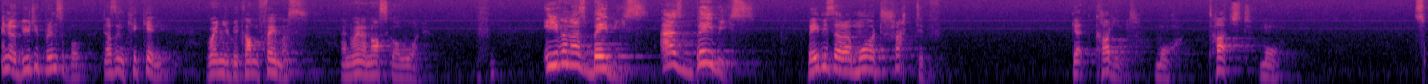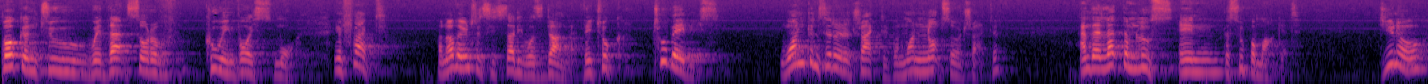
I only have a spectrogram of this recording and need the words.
You know, beauty principle doesn't kick in when you become famous and win an Oscar award. Even as babies, as babies, Babies that are more attractive get cuddled more, touched more, spoken to with that sort of cooing voice more. In fact, another interesting study was done. They took two babies, one considered attractive and one not so attractive, and they let them loose in the supermarket. Do you know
